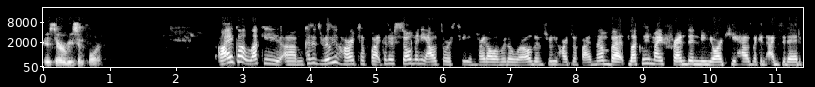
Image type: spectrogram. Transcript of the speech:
Is there a reason for it? I got lucky because it's really hard to find because there's so many outsourced teams right all over the world and it's really hard to find them. But luckily, my friend in New York, he has like an exited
